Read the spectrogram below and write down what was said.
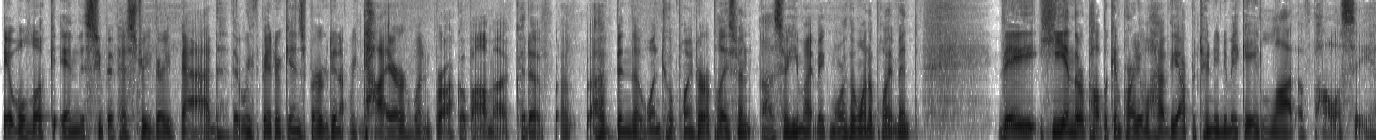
it will look in the sweep of history very bad that Ruth Bader Ginsburg did not retire when Barack Obama could have have been the one to appoint her replacement. Uh, so he might make more than one appointment they he and the Republican Party will have the opportunity to make a lot of policy.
